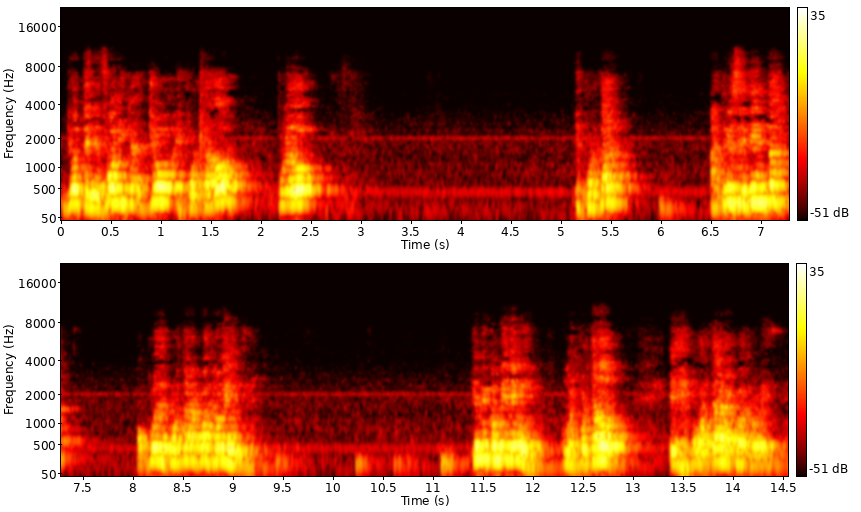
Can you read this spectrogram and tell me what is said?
yo telefónica, yo exportador, puedo exportar a 3.70 o puedo exportar a 4.20. ¿Qué me conviene a mí como exportador? Exportar a 4.20.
